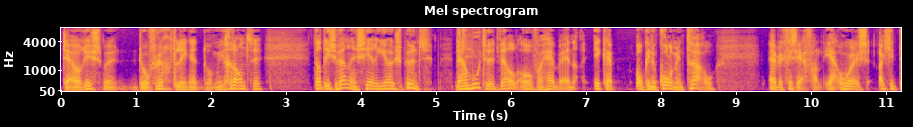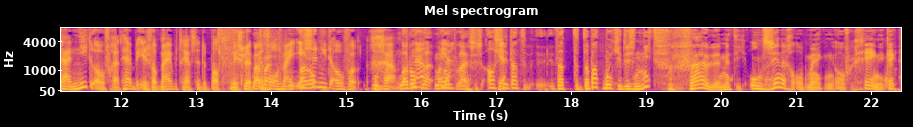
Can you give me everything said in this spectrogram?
terrorisme, door vluchtelingen, door migranten... dat is wel een serieus punt. Daar moeten we het wel over hebben. En ik heb ook in een column in Trouw heb ik gezegd van, ja hoor eens, als je het daar niet over gaat hebben... is wat mij betreft het debat mislukt. Maar- en volgens mij is er niet over gegaan. Maar Rob, Nou, maar Rob ja. luister eens. Als Ja. je dat, dat, dat debat moet je dus niet vervuilen... met die onzinnige opmerking over genen. Kijk,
